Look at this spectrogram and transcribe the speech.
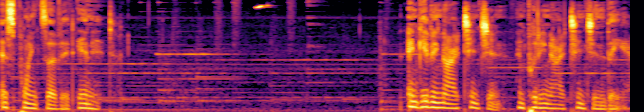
as points of it in it. And giving our attention and putting our attention there.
